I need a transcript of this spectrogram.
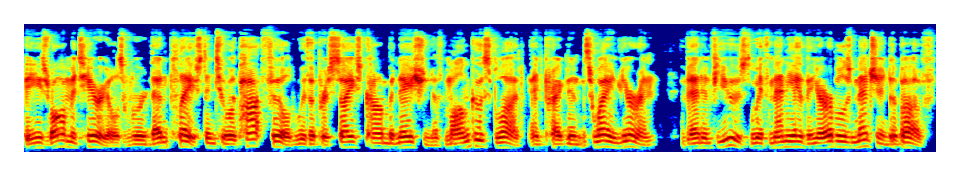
These raw materials were then placed into a pot filled with a precise combination of mongoose blood and pregnant swine urine, then infused with many of the herbals mentioned above.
